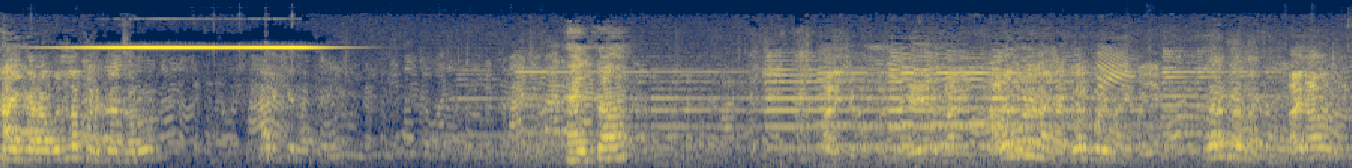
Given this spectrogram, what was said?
काय करा उल्ला फडका करून? ऐका. गडबड नका गडबड नका गडबड नका. गडबड नका.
